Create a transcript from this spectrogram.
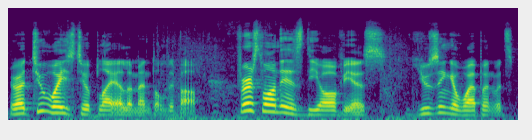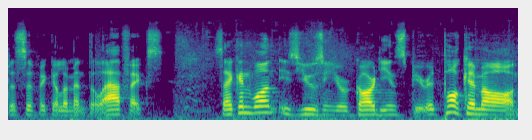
There are two ways to apply elemental debuff. First one is the obvious, using a weapon with specific elemental affix. Second one is using your guardian spirit Pokemon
